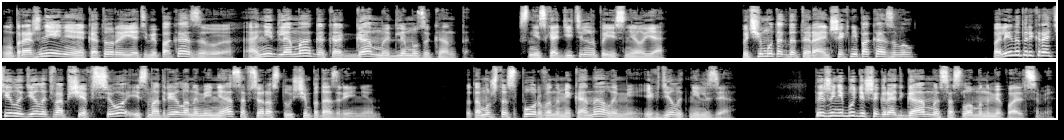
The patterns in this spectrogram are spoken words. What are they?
«Упражнения, которые я тебе показываю, они для мага как гаммы для музыканта», — снисходительно пояснил я. «Почему тогда ты раньше их не показывал?» Полина прекратила делать вообще все и смотрела на меня со все растущим подозрением. «Потому что с порванными каналами их делать нельзя. Ты же не будешь играть гаммы со сломанными пальцами.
